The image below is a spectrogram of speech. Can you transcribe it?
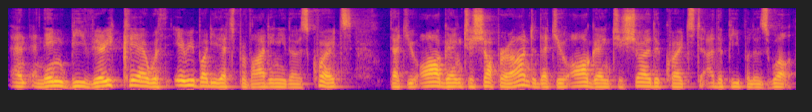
and and then be very clear with everybody that's providing you those quotes that you are going to shop around, that you are going to show the quotes to other people as well.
